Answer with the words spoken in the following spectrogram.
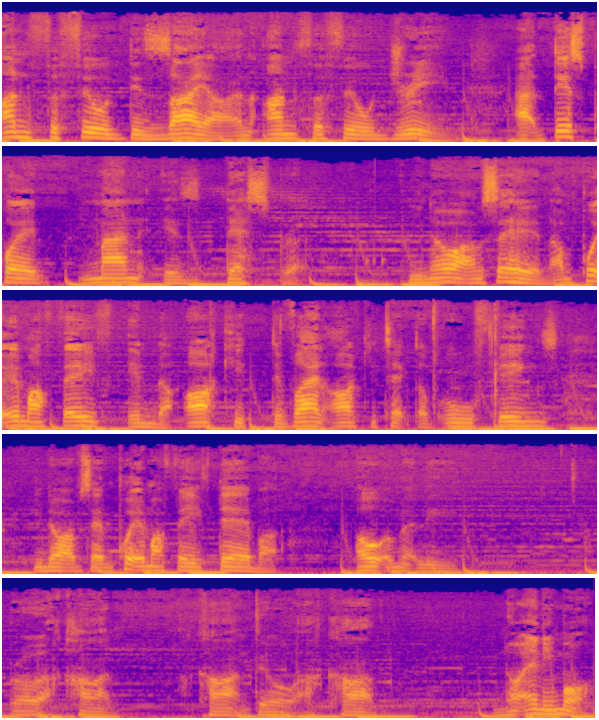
unfulfilled desire, an unfulfilled dream. At this point, man is desperate. You know what I'm saying? I'm putting my faith in the archi- divine architect of all things. You know what I'm saying? Putting my faith there, but ultimately, bro, I can't. I can't it. I can't. Not anymore.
